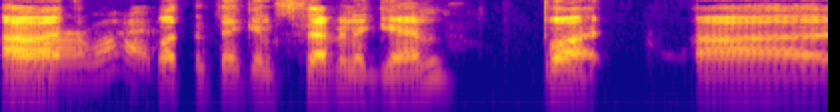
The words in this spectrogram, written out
Uh, or what? wasn't thinking seven again, but uh,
